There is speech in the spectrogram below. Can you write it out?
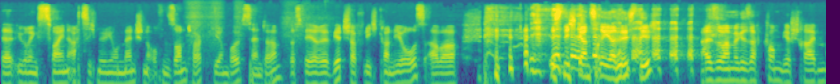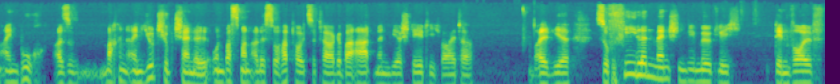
Äh, übrigens 82 Millionen Menschen auf dem Sonntag hier im Wolf Center. Das wäre wirtschaftlich grandios, aber ist nicht ganz realistisch. Also haben wir gesagt, komm, wir schreiben ein Buch, also machen einen YouTube-Channel und was man alles so hat heutzutage, beatmen wir stetig weiter, weil wir so vielen Menschen wie möglich den Wolf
